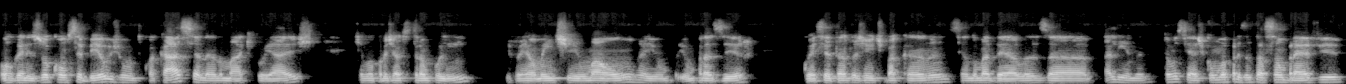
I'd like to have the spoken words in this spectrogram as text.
organizou, concebeu junto com a Cássia, né, no MAC Goiás, chama o Projeto Trampolim, e foi realmente uma honra e um, e um prazer conhecer tanta gente bacana, sendo uma delas a, a Lina. Então, assim, acho que uma apresentação breve,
